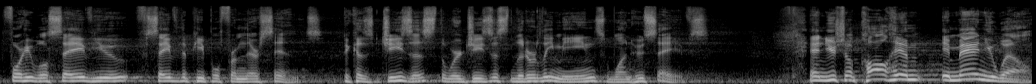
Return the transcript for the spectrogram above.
for he will save you, save the people from their sins. Because Jesus, the word Jesus literally means one who saves. And you shall call him Emmanuel,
